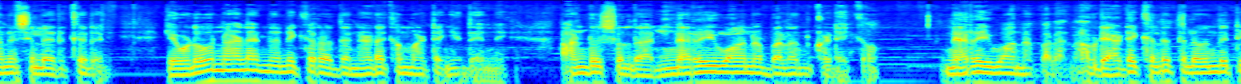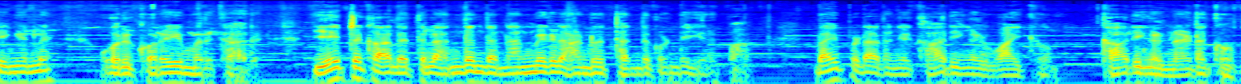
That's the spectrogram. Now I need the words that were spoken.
மனசில் இருக்குது. எவ்வளோ நாளாக நினைக்கிறோம் அது நடக்க மாட்டேங்குதுன்னு. அன்று சொல்கிறார் நிறைவான பலன் கிடைக்கும். நிறைவான பலன். அப்படி அடைக்கலத்துல வந்துட்டீங்கல்ல ஒரு குறையும் இருக்காது. ஏற்ற காலத்துல அந்தந்த நன்மைகளை ஆண்டு தந்து கொண்டே இருப்பார். பயப்படாதங்க காரியங்கள் வாய்க்கும் காரியங்கள் நடக்கும்.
